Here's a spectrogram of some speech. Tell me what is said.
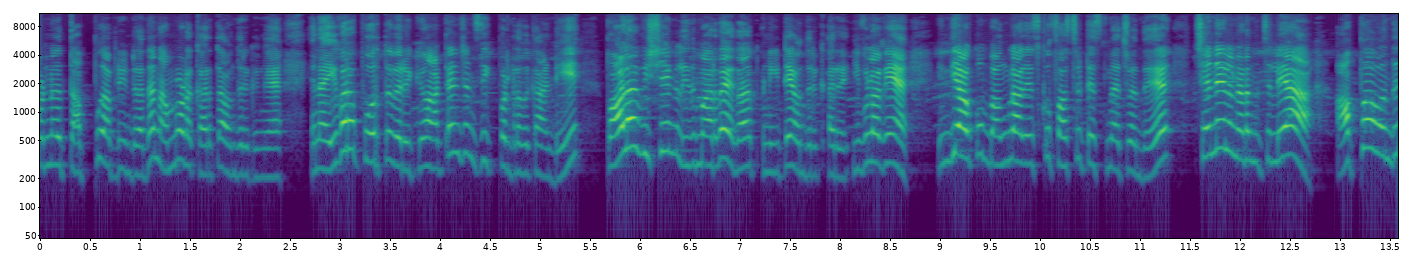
பண்ணது தப்பு அப்படின்றத நம்மளோட கருத்தாக வந்திருக்குங்க. ஏன்னா இவரை பொறுத்த வரைக்கும் அட்டென்ஷன் சீக் பண்ணுறதுக்காண்டி பல விஷயங்கள் இது மாதிரி தான் ஏதாவது பண்ணிக்கிட்டே வந்திருக்காரு. இவ்வளோவே இந்தியாவுக்கும் பங்களாதேஷ்க்கும் ஃபர்ஸ்ட் டெஸ்ட் மேட்ச் வந்து சென்னையில் நடந்துச்சு இல்லையா? அப்போ வந்து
